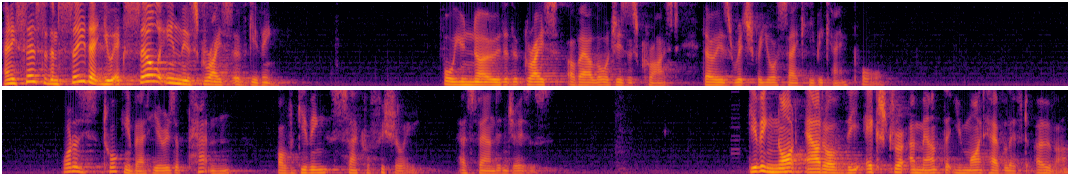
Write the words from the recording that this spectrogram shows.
And he says to them, See that you excel in this grace of giving. For you know that the grace of our Lord Jesus Christ, though he is rich for your sake, he became poor. What he's talking about here is a pattern of giving sacrificially, as found in Jesus. Giving not out of the extra amount that you might have left over,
